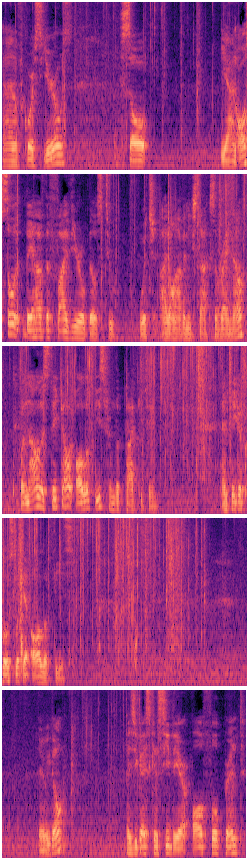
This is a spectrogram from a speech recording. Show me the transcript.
and of course euros. So yeah, and also they have the 5 euro bills too, which I don't have any stacks of right now. But now let's take out all of these from the packaging and take a close look at all of these. There we go. As you guys can see, they are all full print.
